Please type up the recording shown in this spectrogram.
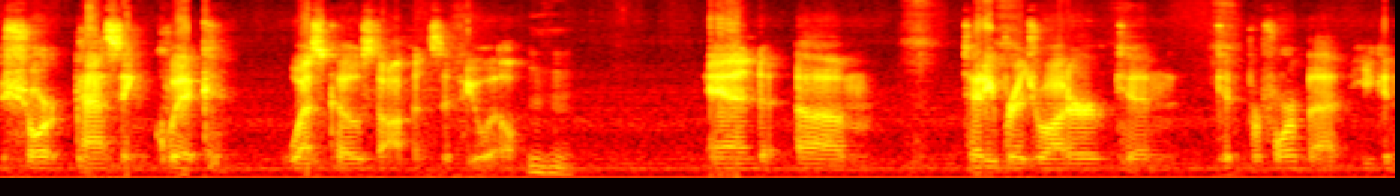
short passing, quick West Coast offense, if you will. mhm. And um, Teddy Bridgewater can can perform that. He can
